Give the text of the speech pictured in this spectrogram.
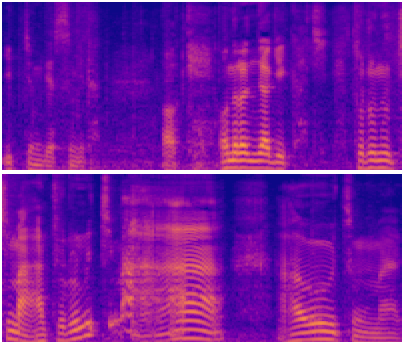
입증됐습니다. 오케이. 오늘은 여기까지. 두루누치 마, 두루누치 마. 아우, 정말.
